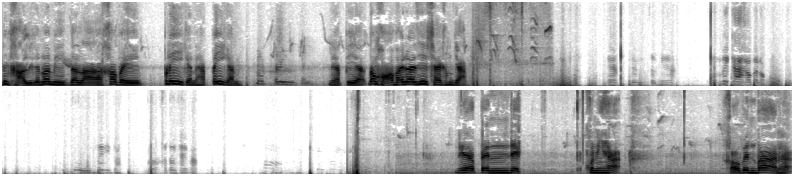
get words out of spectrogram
เป็นข่าวลือกันว่ามีดาราเข้าไปปลี้กันนะครับปลี้กันปลีกันเนี่ยเปียต้องขออภัยด้วยที่ใช้คำหยาบเนี่ยเป็นตึกนี้อะผมไม่กล้าเข้าไปหรอกกูไม่มีบัตรเขาต้องใช้บัตร เนี่ยเป็นเด็กคนนี้ฮะ เขาเป็นบ้านฮะ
